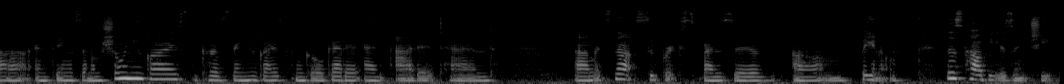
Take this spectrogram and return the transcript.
uh, and things that I'm showing you guys because then you guys can go get it and add it. And um, it's not super expensive um, but you know this hobby isn't cheap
